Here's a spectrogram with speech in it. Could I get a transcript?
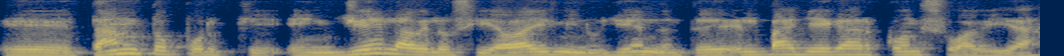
eh, tanto porque en Y la velocidad va disminuyendo. Entonces, él va a llegar con suavidad.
